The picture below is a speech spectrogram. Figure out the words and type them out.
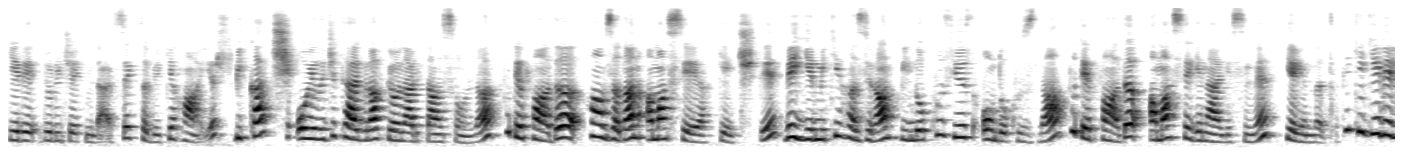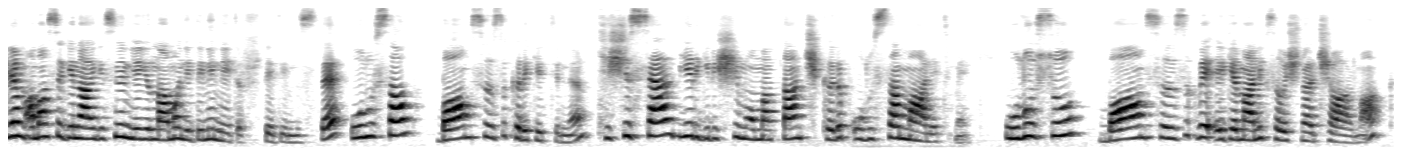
geri dönecek mi dersek tabii ki hayır. Birkaç oyalıcı telgraf gönderdikten sonra bu defa da Havza'dan Amasya'ya geçti ve 22 Haziran 1919'da bu defa da Amasya Genelgesi'ni yayınladı. Peki gelelim Amasya Genelgesi'nin yayınlanma nedeni nedir dediğimizde ulusal bağımsızlık hareketini kişisel bir girişim olmaktan çıkarıp ulusa mal etmek. Ulusu bağımsızlık ve egemenlik savaşına çağırmak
